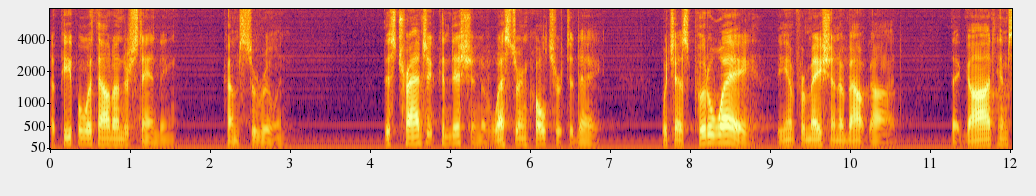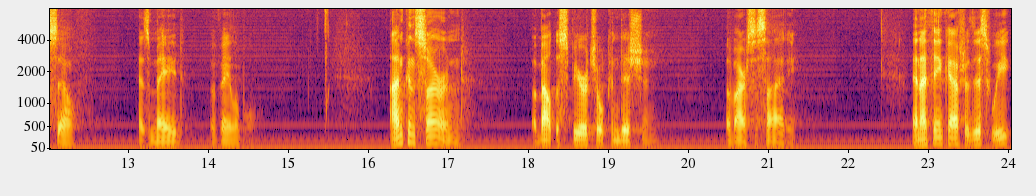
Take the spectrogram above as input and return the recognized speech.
a people without understanding comes to ruin. This tragic condition of Western culture today, which has put away the information about God, that God Himself has made available. I'm concerned about the spiritual condition of our society. And I think after this week,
